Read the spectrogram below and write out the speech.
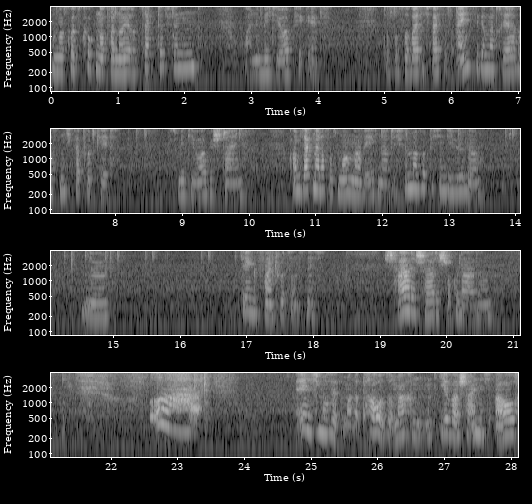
Mal kurz gucken, ob wir neue Rezepte finden. Oh, eine Meteor-Pickaxe. Das ist, soweit ich weiß, das einzige Material, was nicht kaputt geht. Das Meteorgestein. Komm, sag mir, dass es morgen mal regnet. Ich will mal wirklich in die Höhle. Nö. Den Gefallen tut es uns nicht. Schade, schade Schokolade. Oh, ich muss jetzt mal eine Pause machen und ihr wahrscheinlich auch.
